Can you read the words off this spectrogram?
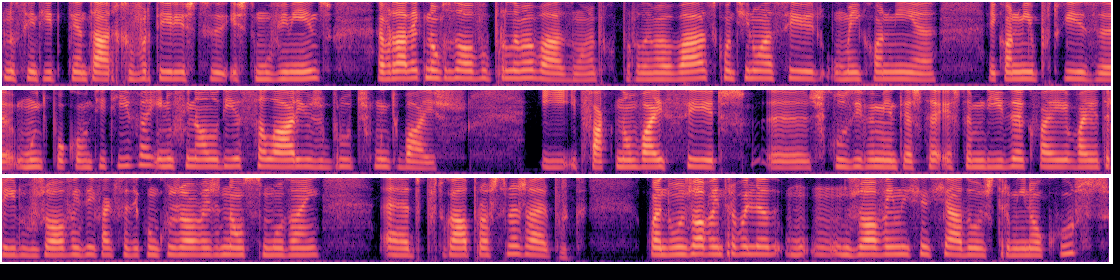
no sentido de tentar reverter este, este movimento, a verdade é que não resolve o problema base, não é? Porque o problema base continua a ser uma economia, a economia portuguesa muito pouco competitiva e no final do dia salários brutos muito baixos. E, e de facto não vai ser uh, exclusivamente esta, esta medida que vai, vai atrair os jovens e vai fazer com que os jovens não se mudem uh, de Portugal para o estrangeiro, porque quando um jovem trabalhador, um, um, jovem licenciado hoje termina o curso,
